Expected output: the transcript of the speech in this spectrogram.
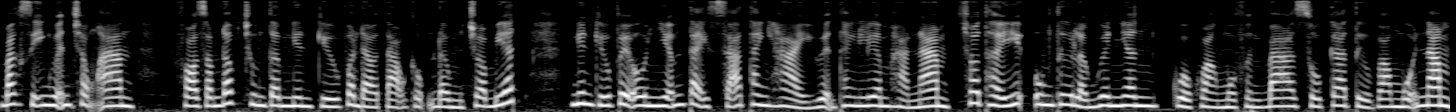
Bác sĩ Nguyễn Trọng An, Phó Giám đốc Trung tâm Nghiên cứu và Đào tạo Cộng đồng cho biết, nghiên cứu về ô nhiễm tại xã Thanh Hải, huyện Thanh Liêm, Hà Nam cho thấy ung thư là nguyên nhân của khoảng 1 phần 3 số ca tử vong mỗi năm.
